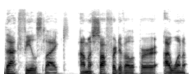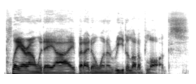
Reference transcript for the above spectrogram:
that feels like I'm a software developer. I want to play around with AI, but I don't want to read a lot of blogs.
